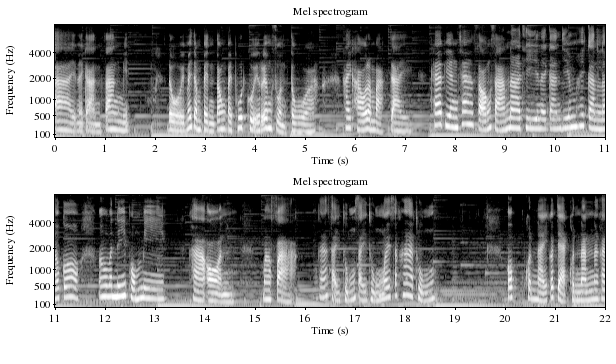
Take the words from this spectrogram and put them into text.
ได้ในการสร้างมิตร โดยไม่จำเป็นต้องไปพูดคุยเรื่องส่วนตัว ให้เขาลำบากใจ ค่เพียงแค่สองสามนาทีในการยิ้มให้กันแล้วก็วันนี้ผมมีขาอ่อนมาฝากนะใส่ถุงใส่ถุงไว้สักห้าถุง พบคนไหนก็แจกคนนั้นนะคะ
